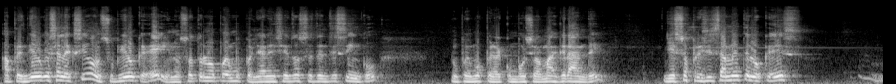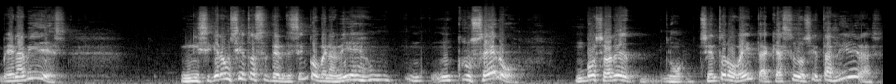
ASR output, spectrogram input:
aprendieron esa lección. Supieron que, hey, nosotros no podemos pelear en 175, no podemos pelear con un más grande. Y eso es precisamente lo que es Benavides. Ni siquiera un 175, Benavides es un crucero un boxeador de 190 que hace 200 libras.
